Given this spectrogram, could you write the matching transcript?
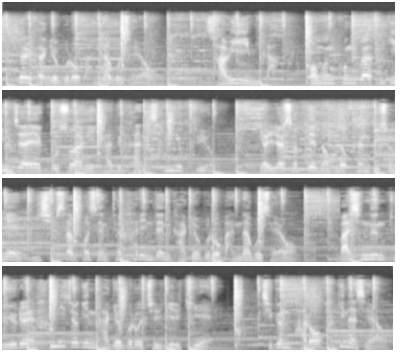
특별 가격으로 만나보세요. 4위입니다. 검은콩과 흑임자의 고소함이 가득한 삼육두유. 16개 넉넉한 구성에 24% 할인된 가격으로 만나보세요. 맛있는 두유를 합리적인 가격으로 즐길 기회. 지금 바로 확인하세요.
